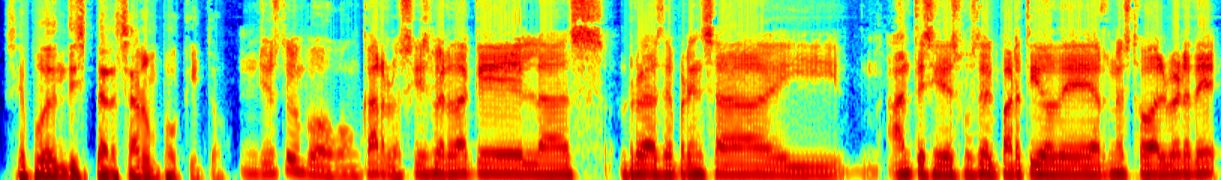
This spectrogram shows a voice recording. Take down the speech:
se pueden dispersar un poquito? Yo estoy un poco con Carlos. Sí, es verdad que las ruedas de prensa y antes y después del partido de Ernesto Valverde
